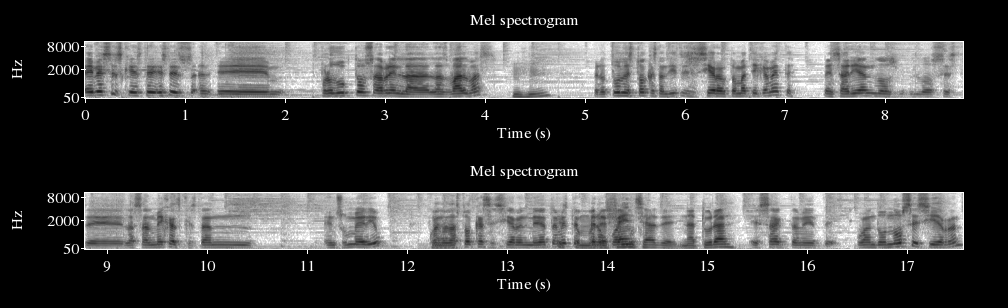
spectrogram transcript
hay veces que estos este, eh, productos abren las valvas pero tú les tocas tantito y se cierra automáticamente. Pensarían los, los, este, las almejas que están en su medio, cuando las tocas se cierran inmediatamente. como defensa de, natural. Exactamente. Cuando no se cierran,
